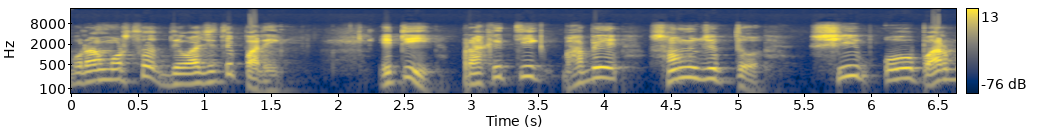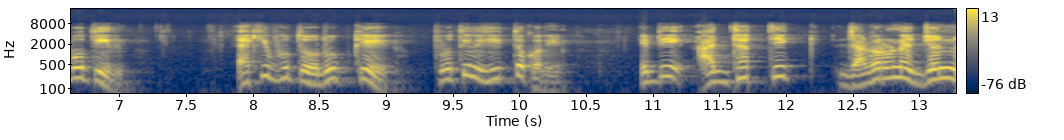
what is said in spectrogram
পরামর্শ দেওয়া যেতে পারে। এটি প্রাকৃতিকভাবে সংযুক্ত শিব ও পার্বতীর একীভূত রূপকে প্রতিনিধিত্ব করে। এটি আধ্যাত্মিক জাগরণের জন্য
